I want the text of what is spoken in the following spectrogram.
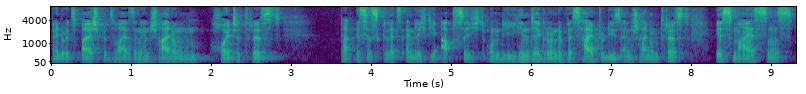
wenn du jetzt beispielsweise eine Entscheidung heute triffst, dann ist es letztendlich die Absicht und die Hintergründe, weshalb du diese Entscheidung triffst, ist meistens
